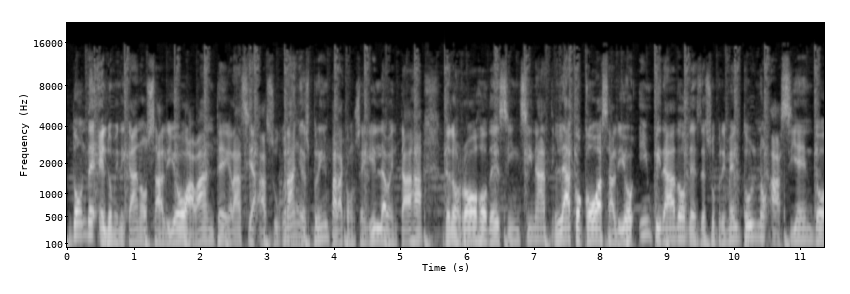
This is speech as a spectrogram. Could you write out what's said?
donde el dominicano salió avante gracias a su gran sprint para conseguir la ventaja de los rojos de Cincinnati. La Cocoa salió inspirado desde su primer turno haciendo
